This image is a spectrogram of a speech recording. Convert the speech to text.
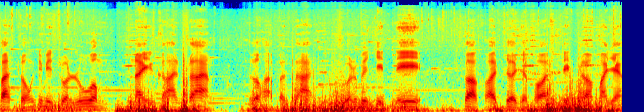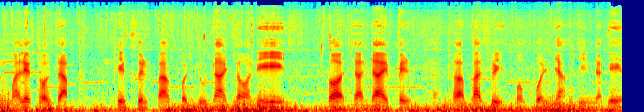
ประสงค์จะมีส่วนร่วมในการสร้างโลหะประสาทส่วนวิจิตนี้ ก็ขอเชิญเฉพาะติดต่อมายังหมายเลขโทรศัพท์ที่ขึ้นปรากฏอยู่หน้าจอนี้ ก็จะได้เป็นพระพัสริมงคลอย่างยิ่งนั่นเอง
